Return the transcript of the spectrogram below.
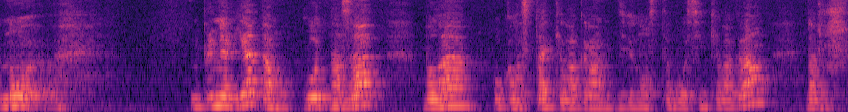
Но, например, я там год назад была около 100 килограмм, 98 килограмм, даже уж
